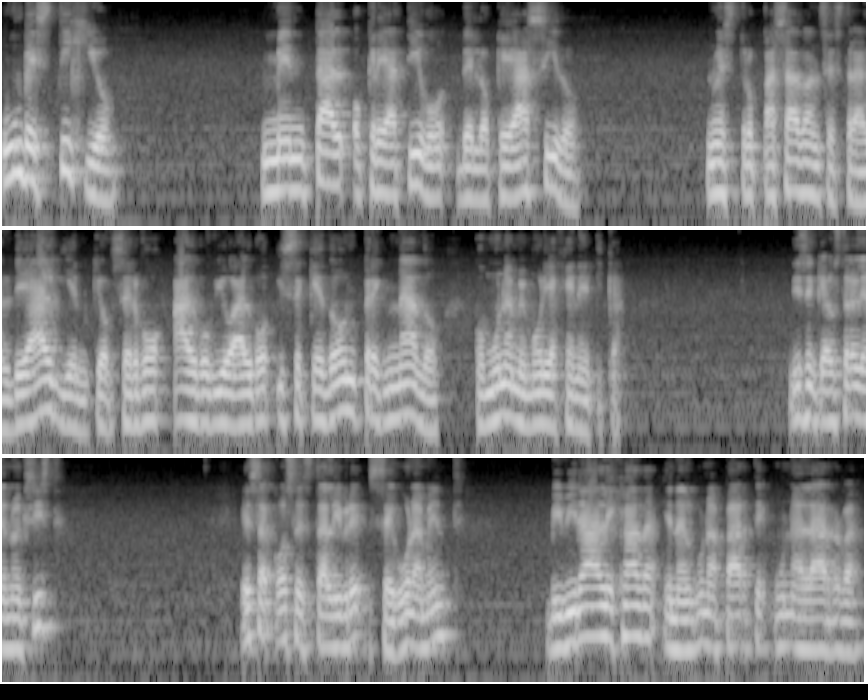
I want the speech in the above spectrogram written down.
un vestigio mental o creativo de lo que ha sido nuestro pasado ancestral, de alguien que observó algo, vio algo y se quedó impregnado como una memoria genética. Dicen que Australia no existe. Esa cosa está libre seguramente. Vivirá alejada en alguna parte una larva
